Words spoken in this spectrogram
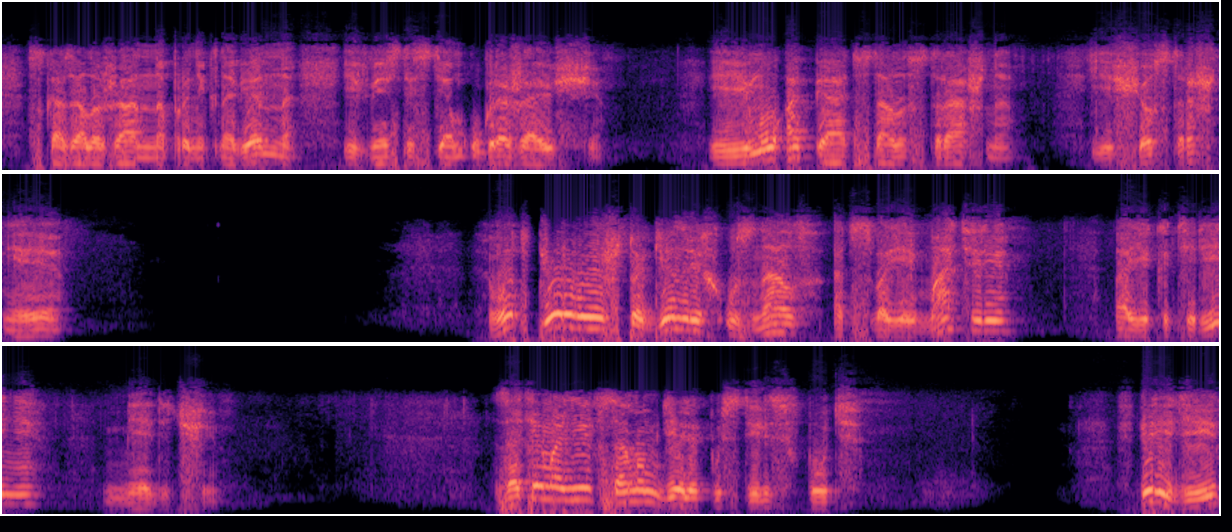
— сказала Жанна проникновенно и вместе с тем угрожающе. И ему опять стало страшно, еще страшнее. Вот первое, что Генрих узнал от своей матери о Екатерине Медичи. Затем они в самом деле пустились в путь. Впереди,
